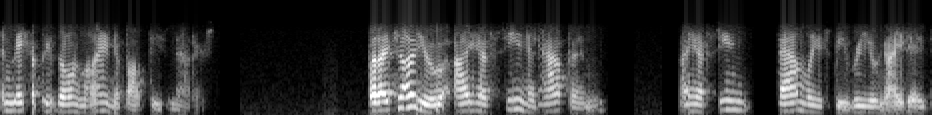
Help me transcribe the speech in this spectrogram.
and make up his own mind about these matters. But I tell you, I have seen it happen. I have seen families be reunited.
